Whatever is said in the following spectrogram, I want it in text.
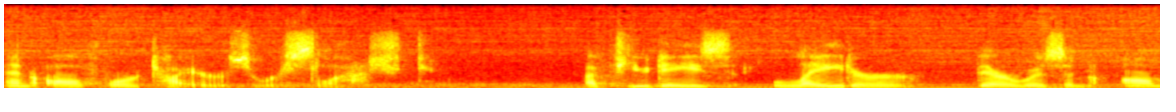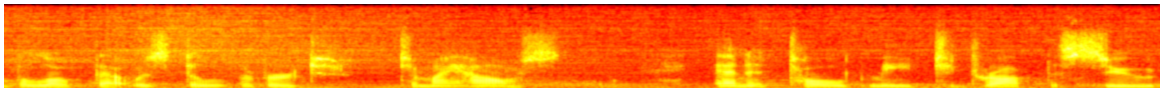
and all four tires were slashed. A few days later, there was an envelope that was delivered to my house, and it told me to drop the suit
